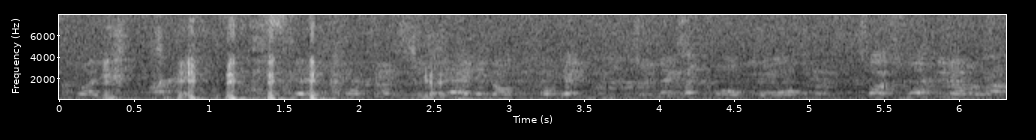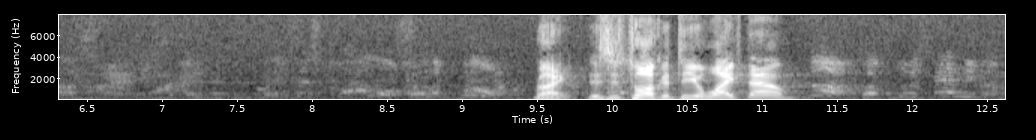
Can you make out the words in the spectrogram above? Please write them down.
I'm like, all right. I said, I got to take you to They go, okay. So he makes that phone call, starts walking up around Spanish, right? And it says Carlos on the phone. Right. This is talking to your wife now? No, talking to his family member.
